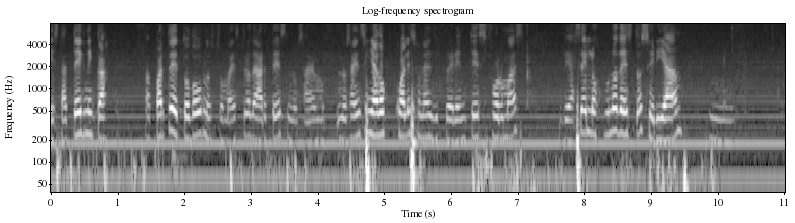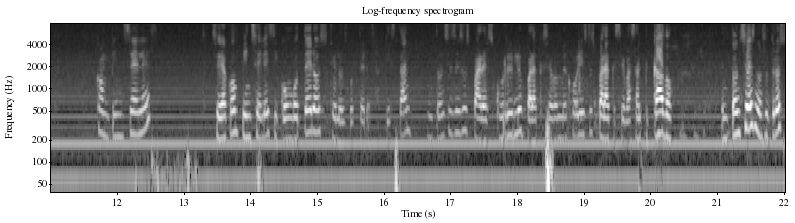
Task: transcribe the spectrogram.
esta técnica. Aparte de todo, nuestro maestro de artes nos ha, enseñado cuáles son las diferentes formas de hacerlo. Uno de estos sería, mm, Con pinceles. sería con pinceles y con goteros, que los goteros aquí están. Entonces eso es para escurrirlo y para que se vea mejor y esto es para que se vea salpicado. Entonces nosotros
